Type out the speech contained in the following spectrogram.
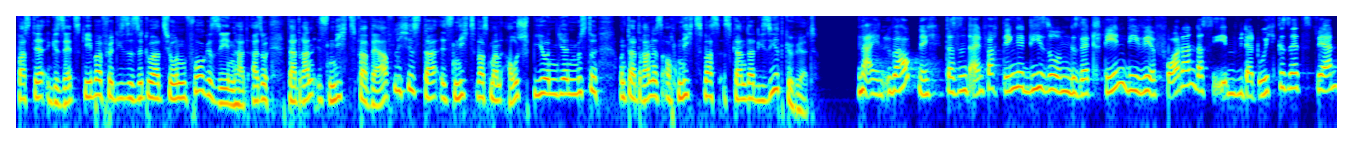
was der Gesetzgeber für diese Situationen vorgesehen hat. Also daran ist nichts Verwerfliches, da ist nichts, was man ausspionieren müsste und daran ist auch nichts, was skandalisiert gehört. Nein, überhaupt nicht. Das sind einfach Dinge, die so im Gesetz stehen, die wir fordern, dass sie eben wieder durchgesetzt werden.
